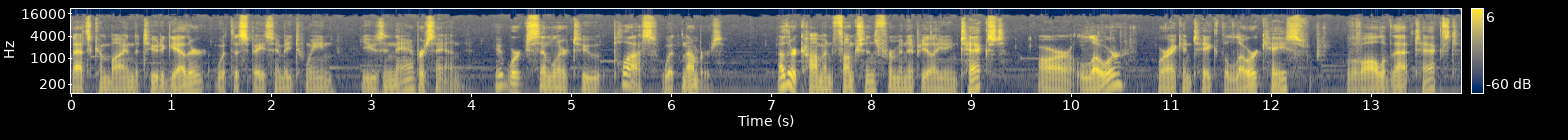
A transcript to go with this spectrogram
That's combined the two together with the space in between using the ampersand. It works similar to plus with numbers. Other common functions for manipulating text are lower, where I can take the lowercase of all of that text,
